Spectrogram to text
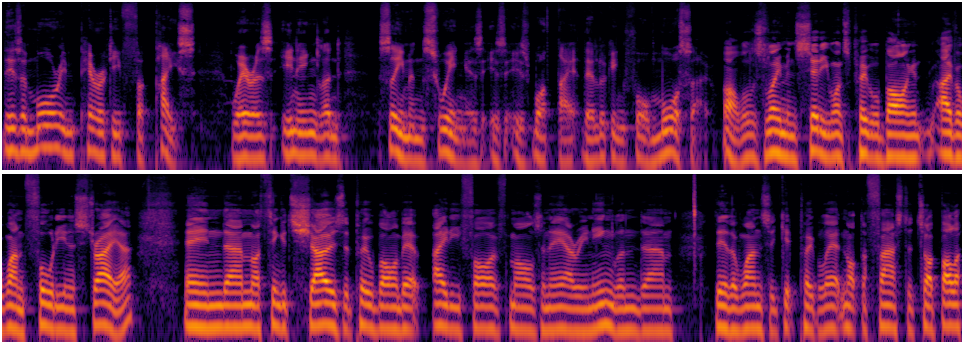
there's a more imperative for pace, whereas in England seaman swing is, is, is what they, they're looking for more so. Oh, well, as Lehmann said, he wants people bowling over 140 in Australia. And um, I think it shows that people bowling about 85 miles an hour in England, um, they're the ones that get people out, not the faster type bowler.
